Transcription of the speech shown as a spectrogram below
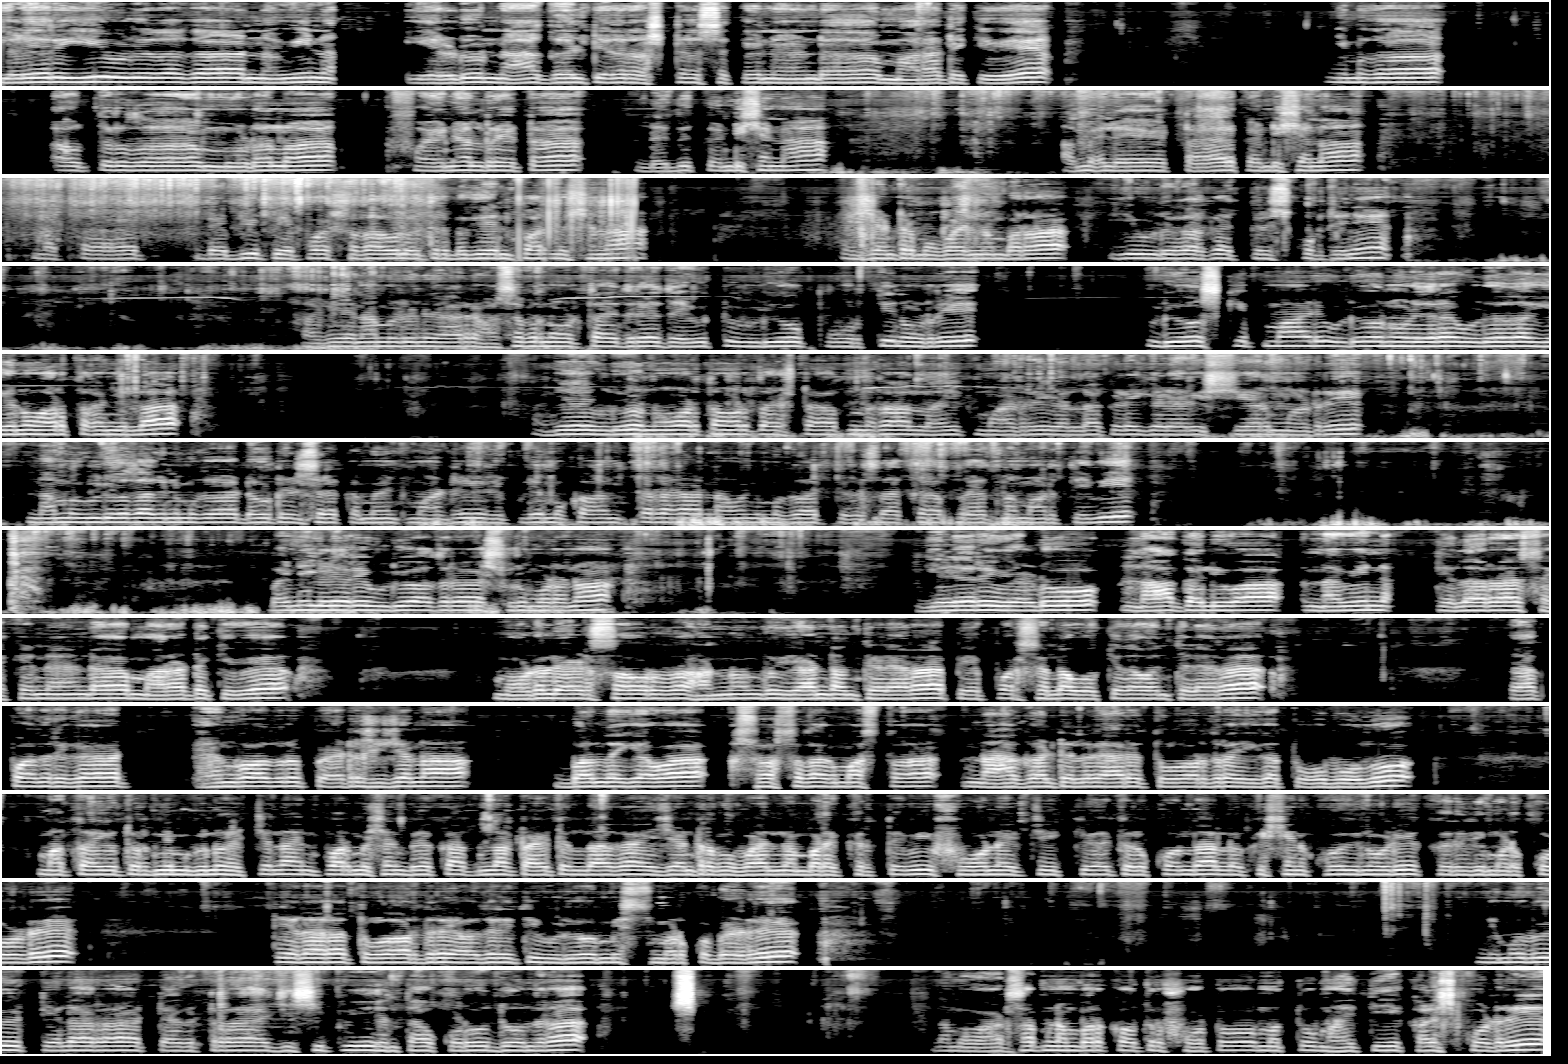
ಗೆಳೆಯರು ಈ ವಿಡಿಯೋದಾಗ ನವೀನ ಎರಡು ನಾಲ್ಕು ಗಲ್ ಅಷ್ಟೇ ಸೆಕೆಂಡ್ ಹ್ಯಾಂಡ್ ಮಾರಾಟಕ್ಕಿವೆ ನಿಮ್ಗೆ ಅವ್ರದ್ದು ಮಾಡಲ ಫೈನಲ್ ರೇಟ ಡಬ್ಬಿ ಕಂಡೀಷನ ಆಮೇಲೆ ಟಯರ್ ಕಂಡೀಷನ ಮತ್ತು ಡಬ್ಬಿ ಪೇಪರ್ಸ್ ಅದಾವಲ್ಲ ಇದ್ರ ಬಗ್ಗೆ ಇನ್ಫಾರ್ಮೇಷನ ಏಜೆಂಟ್ರ ಮೊಬೈಲ್ ನಂಬರ ಈ ವಿಡಿಯೋದಾಗ ತಿಳಿಸ್ಕೊಡ್ತೀನಿ. ಹಾಗೆ ನಮ್ಮ ವಿಡಿಯೋ ಯಾರು ಹೊಸಬ್ರು ನೋಡ್ತಾ ಇದ್ದರೆ ದಯವಿಟ್ಟು ವಿಡಿಯೋ ಪೂರ್ತಿ ನೋಡಿರಿ. ವಿಡಿಯೋ ಸ್ಕಿಪ್ ಮಾಡಿ ವಿಡಿಯೋ ನೋಡಿದ್ರೆ ವಿಡಿಯೋದಾಗ ಏನೂ ಅರ್ಥ ಆಗಂಗಿಲ್ಲ. ಹಾಗೆ ವಿಡಿಯೋ ನೋಡ್ತಾ ನೋಡ್ತಾ ಇಷ್ಟ ಆತಂದ್ರೆ ಲೈಕ್ ಮಾಡಿರಿ, ಎಲ್ಲ ಕಡೆ ಗೆಳೆಯರಿಗೆ ಶೇರ್ ಮಾಡಿರಿ. ನಮ್ಮ ವಿಡಿಯೋದಾಗ ನಿಮ್ಗೆ ಡೌಟ್ ಅನಿಸಿದ್ರೆ ಕಮೆಂಟ್ ಮಾಡಿರಿ ರಿಪ್ಲೈ ಮುಖಾಂತರ ನಾವು ನಿಮ್ಗೆ ತಿಳ್ಸೋಕೆ ಪ್ರಯತ್ನ ಮಾಡ್ತೀವಿ. ಬನ್ನಿ ಗೆಳೆಯರಿ, ವಿಡಿಯೋ ಆದ್ರೆ ಶುರು ಮಾಡೋಣ. ಗೆಳೆಯರಿ ಎರಡು ನಾಗಲಿವ ನವೀನ್, ಟೇಲರ ಸೆಕೆಂಡ್ ಹ್ಯಾಂಡ್ ಮಾರಾಟಕ್ಕಿವೆ ಮಾಡಲ್ ಎರಡು ಸಾವಿರದ ಹನ್ನೊಂದು ಎಂಡ್ ಅಂತ ಹೇಳ್ಯಾರ. ಪೇಪರ್ಸ್ ಎಲ್ಲ ಓಕೆದಾವ ಅಂತ ಹೇಳ್ಯಾರ. ಯಾಕಪ್ಪ ಅಂದ್ರೆ ಈಗ ಹೆಂಗಾದ್ರು ಪ್ಯಾಟ್ರಿ ಸೀಸನ ಬಂದಾಗ್ಯಾವ ಸ್ವಸ್ಥದಾಗ ಮಸ್ತ ನಾಲ್ಕು ಟೇಲರ್ ಯಾರೇ ತೊಗೊಳಿದ್ರೆ ಈಗ ತೊಗೋಬೋದು. ಮತ್ತು ಇವತ್ತು ನಿಮ್ಗೆ ಹೆಚ್ಚಿನ ಇನ್ಫಾರ್ಮೇಷನ್ ಬೇಕಾದ್ನ ಟೈಟಲ್ದಾಗ ಏಜೆಂಟ್ರ ಮೊಬೈಲ್ ನಂಬರ್ ಹಾಕಿರ್ತೀವಿ. ಫೋನ್ ಹಚ್ಚಿ ಕೇಳಿ ತಿಳ್ಕೊಂಡ ಲೊಕೇಶನ್ಗೆ ಹೋಗಿ ನೋಡಿ ಖರೀದಿ ಮಾಡ್ಕೊಳ್ರಿ. ಟೇಲರ ತೊಗೊಳಾರ್ದ್ರೆ ಯಾವುದೇ ರೀತಿ ವಿಡಿಯೋ ಮಿಸ್ ಮಾಡ್ಕೋಬೇಡ್ರಿ. ನಿಮಗೆ ಟೇಲರ ಟ್ಯಾಕ್ಟ್ರ ಜೆ ಸಿ ಪಿ ಇಂಥವು ಕೊಡೋದು ಅಂದ್ರೆ ನಮ್ಮ ವಾಟ್ಸಪ್ ನಂಬರ್ ಅವ್ರ ಫೋಟೋ ಮತ್ತು ಮಾಹಿತಿ ಕಳಿಸ್ಕೊಡ್ರಿ.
